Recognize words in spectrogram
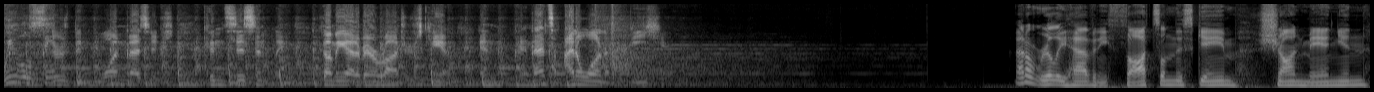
we will see. There's been one message consistently coming out of Aaron Rodgers' camp, and, and that's I don't want to be here. I don't really have any thoughts on this game. Sean Mannion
